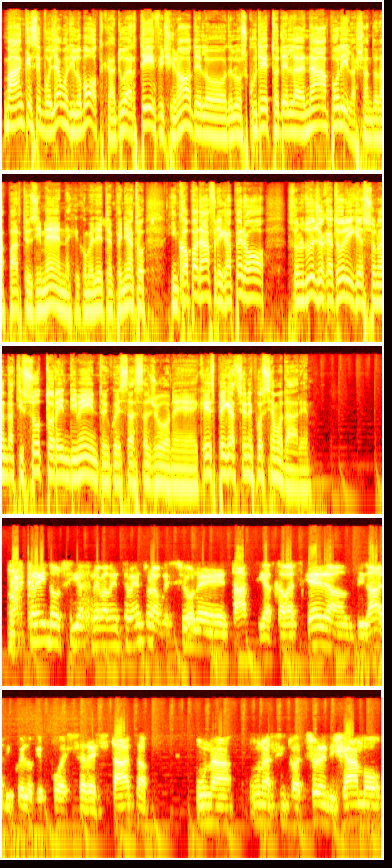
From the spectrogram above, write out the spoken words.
ma anche se vogliamo di Lobotka, due artefici no? dello, dello, scudetto del Napoli, lasciando da parte Osimen che come detto è impegnato in Coppa d'Africa, però sono due giocatori che sono andati sotto rendimento in questa stagione. Che spiegazione possiamo dare? Ma credo sia prevalentemente una questione tattica. Cavaschera, al di là di quello che può essere stata una, una situazione, diciamo,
